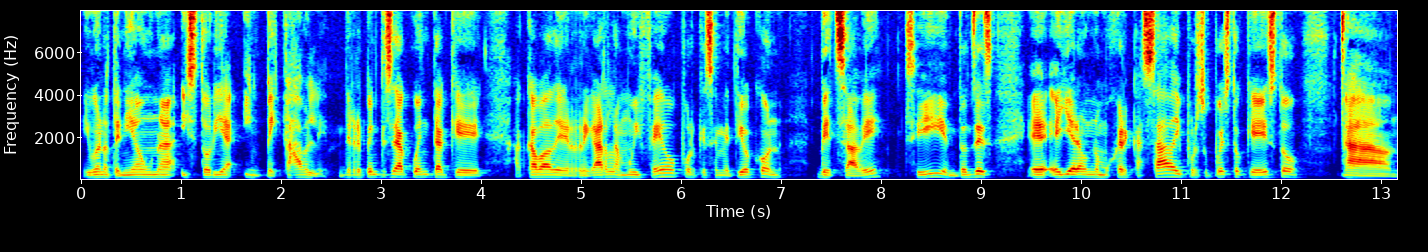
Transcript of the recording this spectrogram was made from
y bueno, tenía una historia impecable. De repente se da cuenta que acaba de regarla muy feo porque se metió con Betsabe, ¿sí? Entonces eh, ella era una mujer casada y por supuesto que esto... Ah,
